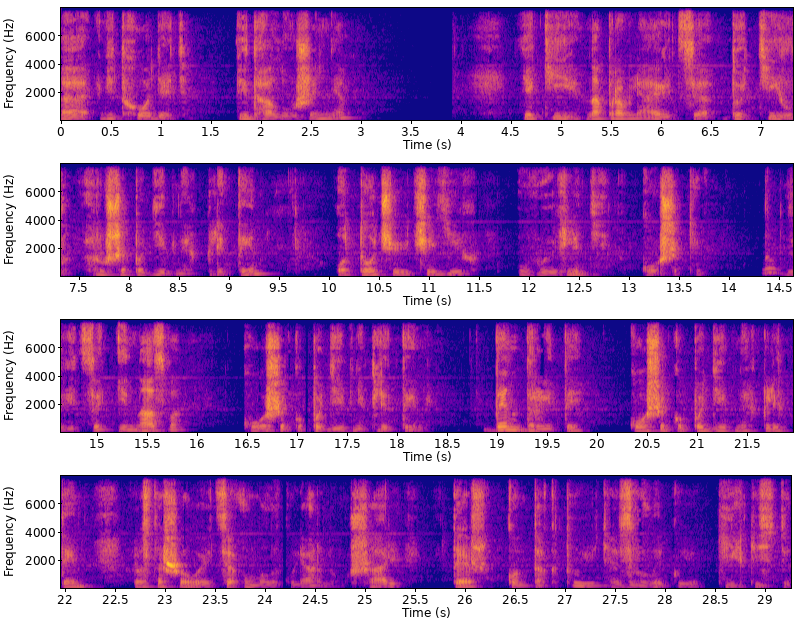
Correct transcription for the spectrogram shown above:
е, відходять відгалуження, які направляються до тіл грушеподібних клітин, оточуючи їх у вигляді кошиків. Ну, Звідси і назва кошикоподібні клітини. дендрити кошикоподібних клітин розташовуються у молекулярному шарі теж контактують з великою кількістю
